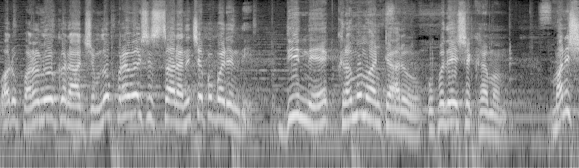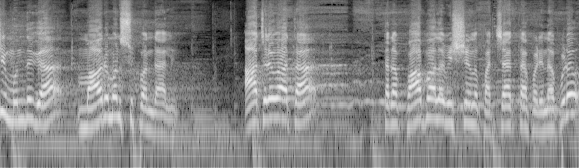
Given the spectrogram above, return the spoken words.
వారు పరలోక రాజ్యంలో ప్రవేశిస్తారని చెప్పబడింది. దీన్నే క్రమం అంటారు ఉపదేశ క్రమం. మనిషి ముందుగా మారు మనసు పొందాలి. ఆ తరువాత తన పాపాల విషయంలో పశ్చాత్తాపడినప్పుడు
